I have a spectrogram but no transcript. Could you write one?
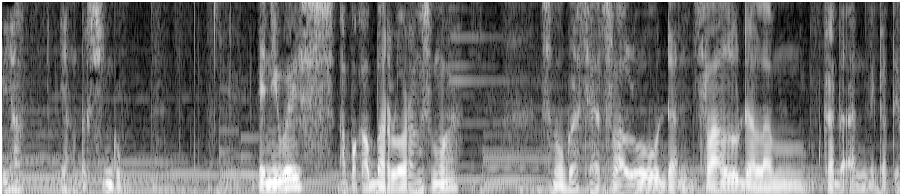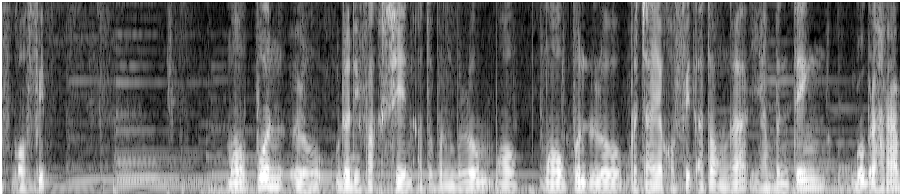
pihak yang tersinggung. Anyways, apa kabar lo orang semua? Semoga sehat selalu dan selalu dalam keadaan negatif COVID. Maupun lo udah divaksin ataupun belum, maupun lo percaya COVID atau enggak, yang penting gue berharap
